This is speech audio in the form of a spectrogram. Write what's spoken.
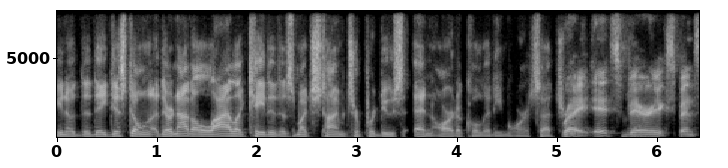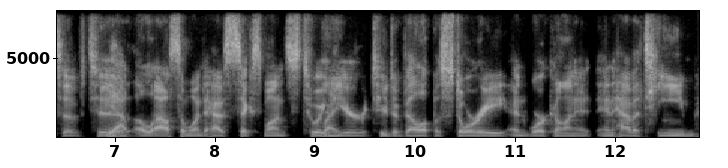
you know they just don't they're not allocated as much time to produce an article anymore. Is that true? Right. It's very yeah. expensive to yeah. allow someone to have six months to a right. year to develop a story and work on it and have a team.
